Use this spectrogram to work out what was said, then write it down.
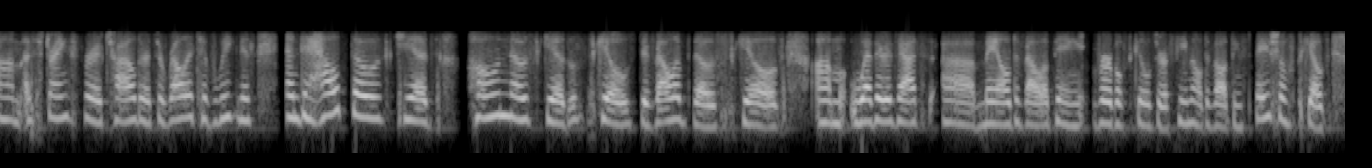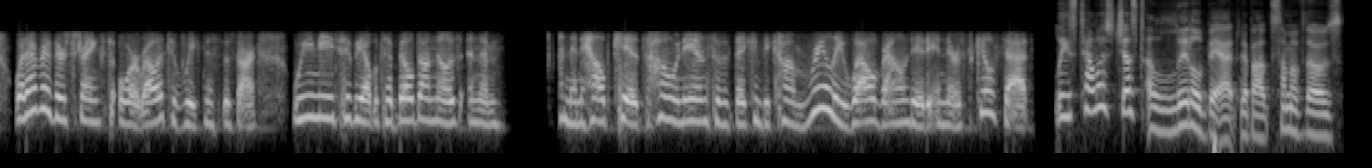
um, a strength for a child or it's a relative weakness, and to help those kids hone those skills, skills develop those skills, um, whether that's a male developing verbal skills or a female developing spatial skills, whatever their strengths or relative weaknesses are, we need to be able to build on those and then and then help kids hone in so that they can become really well rounded in their skill set Lise, tell us just a little bit about some of those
